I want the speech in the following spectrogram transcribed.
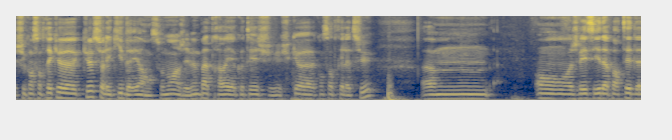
Je suis concentré que, que sur l'équipe d'ailleurs. En ce moment, j'ai même pas de travail à côté. Je je suis que concentré là-dessus. Euh, je vais essayer d'apporter de,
